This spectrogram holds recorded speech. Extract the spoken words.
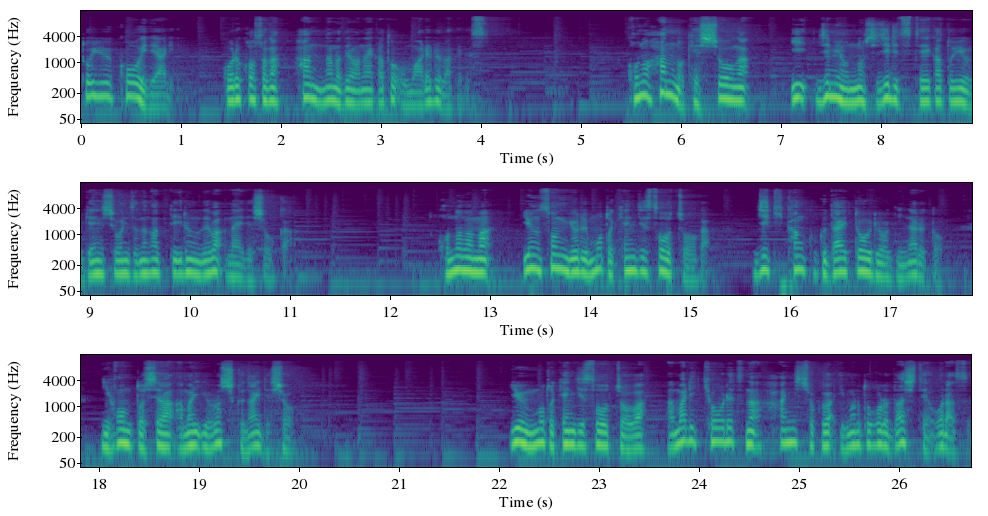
という行為であり、これこそが反なのではないかと思われるわけです。この反の結晶がイ・ジェミョンの支持率低下という現象につながっているのではないでしょうか。このままユン・ソンギョル元検事総長が次期韓国大統領になると、日本としてはあまりよろしくないでしょう。ユン元検事総長はあまり強烈な反日色は今のところ出しておらず、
